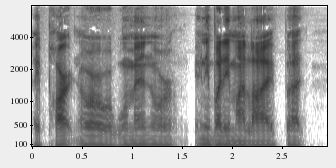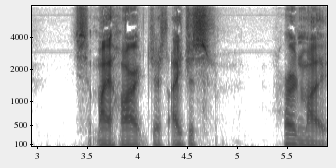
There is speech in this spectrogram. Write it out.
a partner or a woman or anybody in my life, but my heart just, I just heard my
